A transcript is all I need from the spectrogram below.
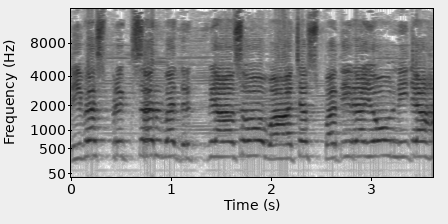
दिवस्पृक् सर्वदृग्व्यासो वाचस्पतिरयो निजः।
